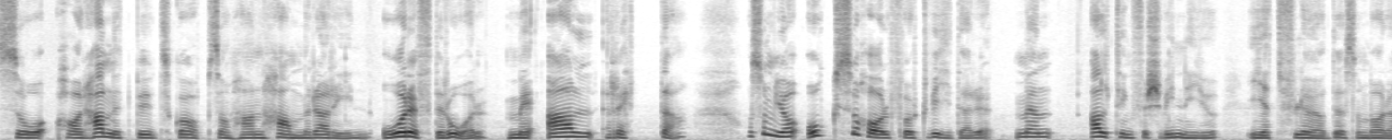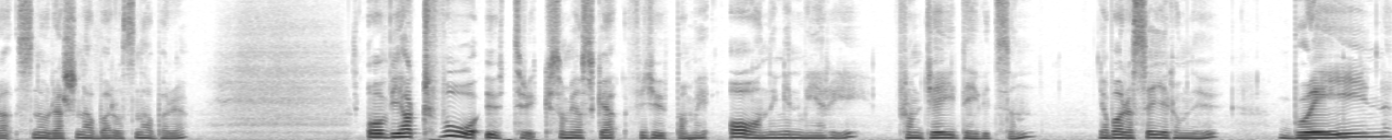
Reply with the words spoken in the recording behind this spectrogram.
så har han ett budskap som han hamrar in år efter år med all rätta och som jag också har fört vidare men allting försvinner ju i ett flöde som bara snurrar snabbare och snabbare. Och vi har två uttryck som jag ska fördjupa mig aningen mer i från Jay Davidson. Jag bara säger dem nu. Brain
